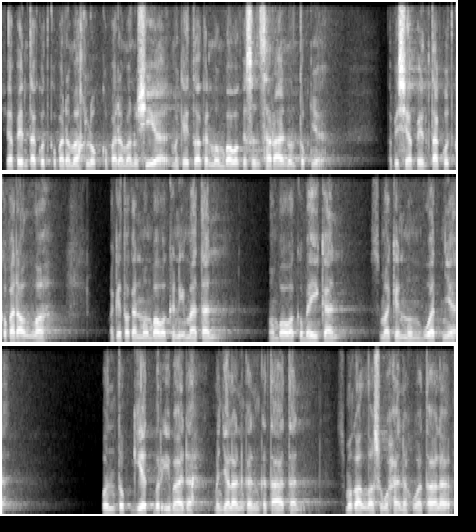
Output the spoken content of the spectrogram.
Siapa yang takut kepada makhluk, kepada manusia, maka itu akan membawa kesengsaraan untuknya. Tapi siapa yang takut kepada Allah, maka itu akan membawa kenikmatan, membawa kebaikan, semakin membuatnya untuk giat beribadah, menjalankan ketaatan. Semoga Allah Subhanahu wa taala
